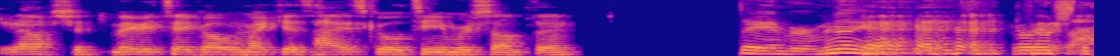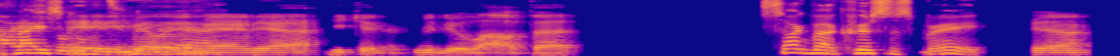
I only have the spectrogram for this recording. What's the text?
You know, should maybe take over my kid's high school team or something. Stay in Vermillion, coach the high school Eighty team. million, yeah. man. Yeah, he can. We do a lot with that. Let's talk about Christmas break. Yeah.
